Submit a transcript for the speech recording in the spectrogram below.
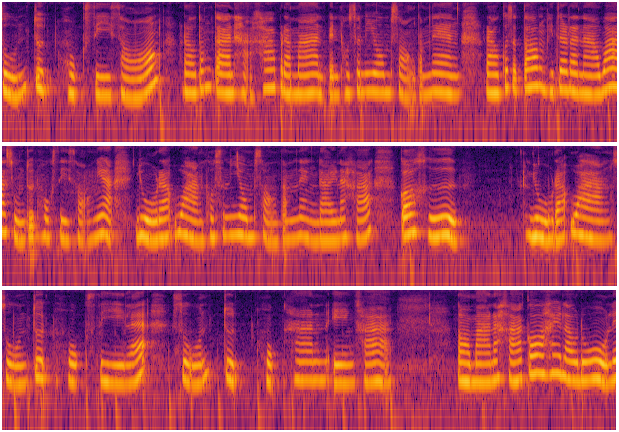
0.642 เราต้องการหาค่าประมาณเป็นทศนิยม 2 ตำแหน่ง เราก็จะต้องพิจารณาว่า 0.642 เนี่ย อยู่ระหว่างทศนิยม 2 ตำแหน่งใดนะคะ ก็คืออยู่ระหว่าง 0.64 และ 0.65 นั่นเองค่ะ ต่อมานะคะก็ให้เราดูเล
